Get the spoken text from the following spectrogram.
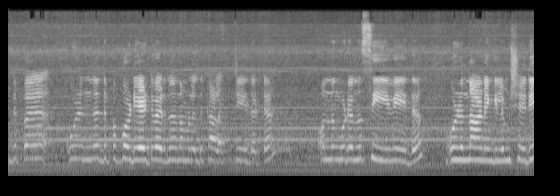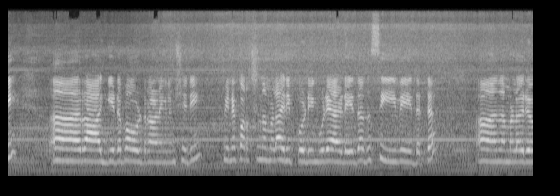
ഇതിപ്പോൾ ഉഴുന്ന് ഇതിപ്പോൾ പൊടിയായിട്ട് വരുന്നത് നമ്മളിത് കളക്ട് ചെയ്തിട്ട് ഒന്നും കൂടി ഒന്ന് സീവ് ചെയ്ത് ഉഴുന്നാണെങ്കിലും ശരി റാഗിയുടെ പൗഡർ ആണെങ്കിലും ശരി പിന്നെ കുറച്ച് നമ്മൾ അരിപ്പൊടിയും കൂടി ആഡ് ചെയ്ത് അത് സീവ് ചെയ്തിട്ട് നമ്മളൊരു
